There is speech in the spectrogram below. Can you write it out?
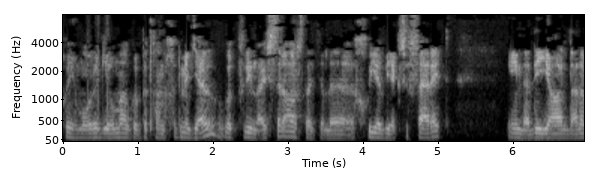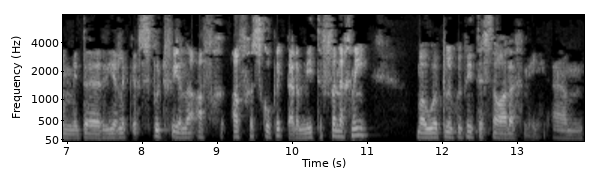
Goeiemôre Gilma, ek hoop dit gaan goed met jou, ook vir die luisteraars dat julle 'n goeie week sover het en dat die jaar daarom met 'n redelike spoed vir julle af, afgeskop het, daarom nie te vinnig nie, maar hooplik ook nie te stadig nie. Ehm um,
